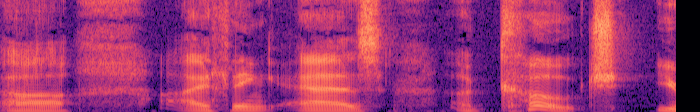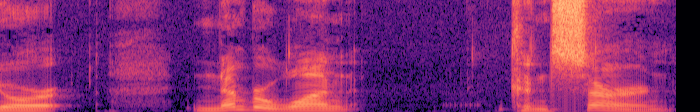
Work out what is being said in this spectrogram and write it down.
Uh, I think as a coach, your number one concern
